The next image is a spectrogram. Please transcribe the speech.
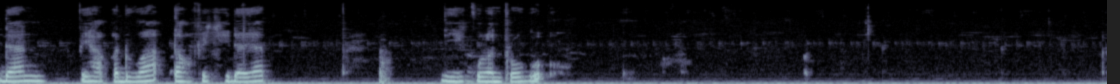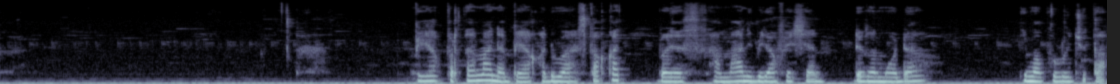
dan pihak kedua Taufik Hidayat di Kulon Progo. Pihak pertama dan pihak kedua sepakat bersama di bidang fashion dengan modal 50 juta.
